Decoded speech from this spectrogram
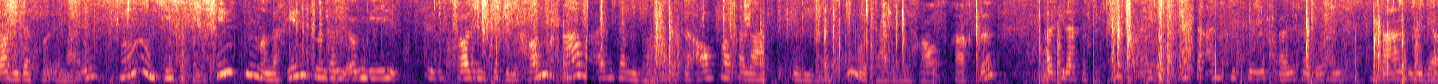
aber wie das so immer ist, ne? und schiebt es nach hinten und nach hinten und dann irgendwie ist es heute nicht dazu gekommen. Aber als ich dann sah, dass der Aufbauverlag eben das Kino-Tagebuch rausbrachte, habe ich gedacht, das ist eigentlich der perfekte Einstieg für mich, weil ich ja so ein wahnsinniger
